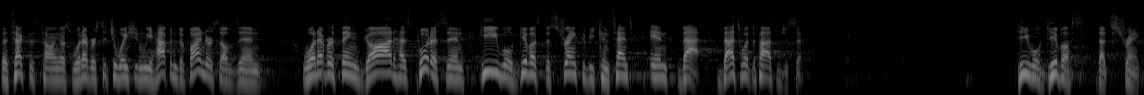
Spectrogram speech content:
The text is telling us whatever situation we happen to find ourselves in, whatever thing God has put us in, He will give us the strength to be content in that. That's what the passages say. He will give us that strength.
